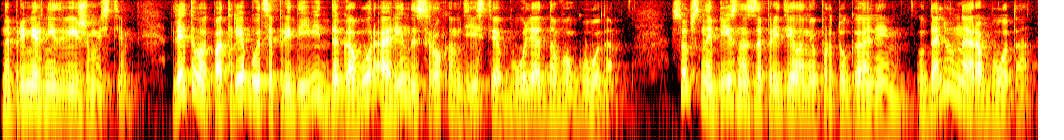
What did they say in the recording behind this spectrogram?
например, недвижимости. Для этого потребуется предъявить договор аренды сроком действия более одного года. Собственный бизнес за пределами Португалии, удаленная работа,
